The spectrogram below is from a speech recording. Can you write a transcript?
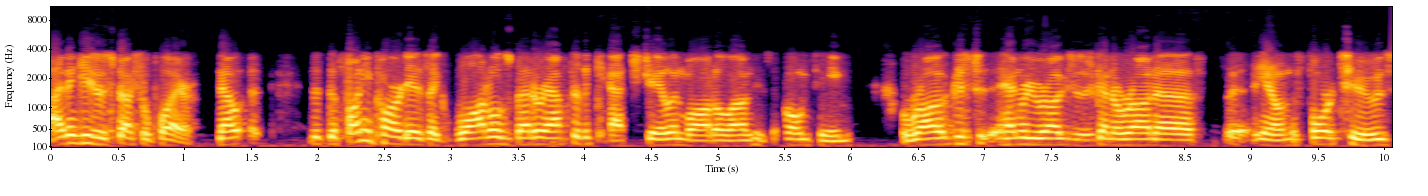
I think he's a special player. Now, the, the funny part is like Waddle's better after the catch. Jaylen Waddle on his own team. Ruggs, Henry Ruggs is going to run a, you know, in the four twos.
